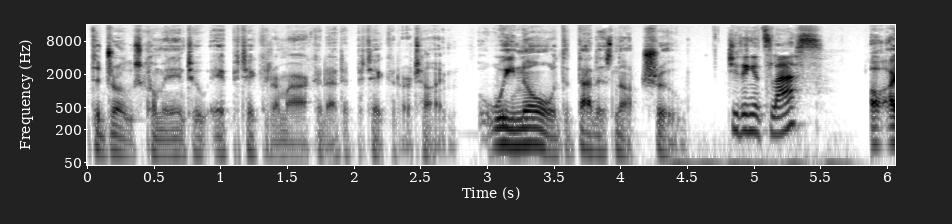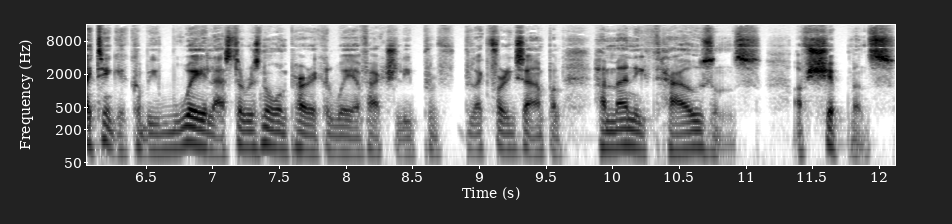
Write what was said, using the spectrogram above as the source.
the drugs coming into a particular market at a particular time. We know that that is not true. Do you think it's less? Oh, I think it could be way less. There is no empirical way of actually, like for example, how many thousands of shipments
